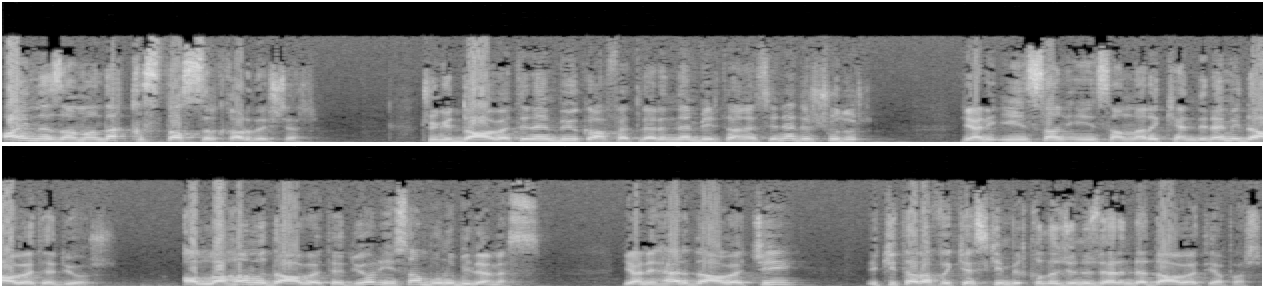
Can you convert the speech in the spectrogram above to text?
aynı zamanda kıstastır kardeşler. Çünkü davetin en büyük afetlerinden bir tanesi nedir? Şudur. Yani insan insanları kendine mi davet ediyor? Allah'a mı davet ediyor? İnsan bunu bilemez. Yani her davetçi iki tarafı keskin bir kılıcın üzerinde davet yapar.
